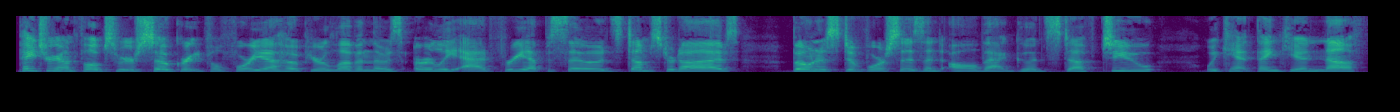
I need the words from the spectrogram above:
Patreon folks, we are so grateful for you. I hope you're loving those early ad free episodes, dumpster dives, bonus divorces, and all that good stuff too. We can't thank you enough.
